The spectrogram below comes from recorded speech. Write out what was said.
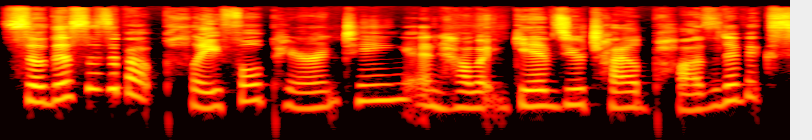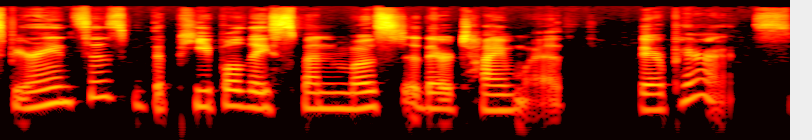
So, this is about playful parenting and how it gives your child positive experiences with the people they spend most of their time with, their parents.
